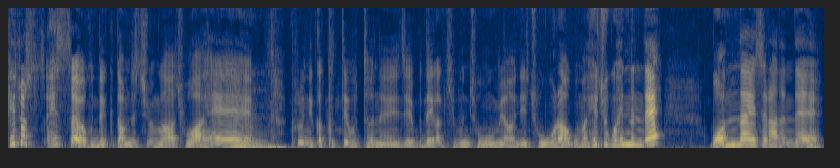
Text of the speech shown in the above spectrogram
해줬 했어요. 근데 그 남자친구가 좋아해. 음. 그러니까 그때부터는 이제 뭐 내가 기분 좋으면 얘 좋으라고 막 해주고 했는데 원나잇을 하는데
